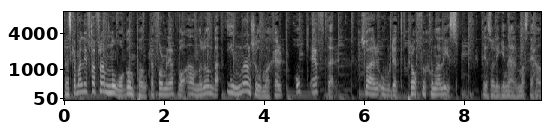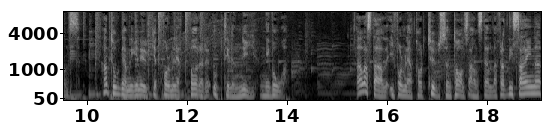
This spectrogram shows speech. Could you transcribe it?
Men ska man lyfta fram någon punkt där Formel 1 var annorlunda innan Schumacher och efter så är ordet professionalism det som ligger närmast till hans. Han tog nämligen yrket Formel 1-förare upp till en ny nivå. Alla stall i Formel 1 har tusentals anställda för att designa,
